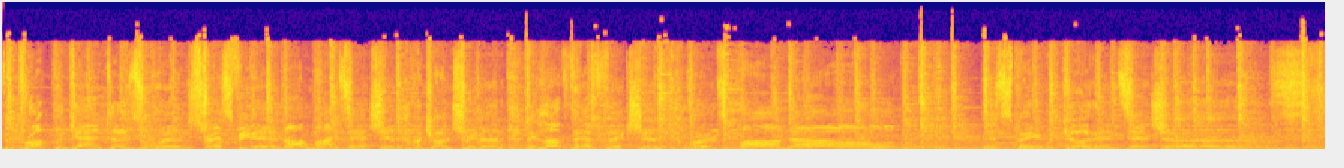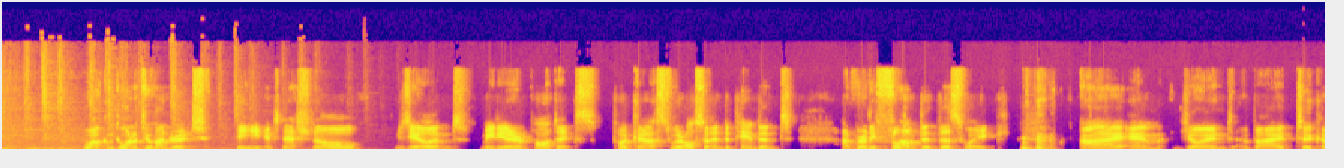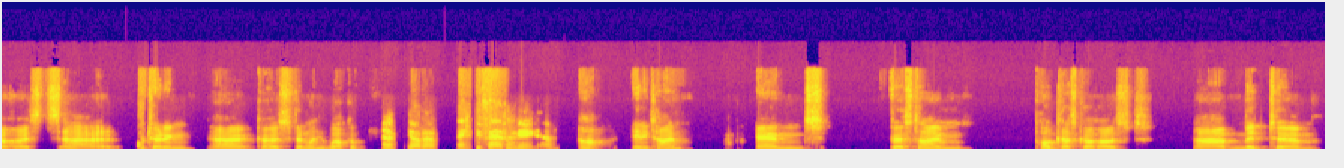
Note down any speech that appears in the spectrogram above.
The propaganda's stress feeding on my. My countrymen, they love their fiction. Words upon now, with good intentions. Welcome to 1/200, the international New Zealand media and politics podcast. We're also independent. I've really flubbed it this week. I am joined by two co-hosts, uh, returning uh, co-host Finlay. Welcome. Uh, kia ora. Thank you for having me again. Oh, anytime. And first time podcast co-host, uh, midterm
